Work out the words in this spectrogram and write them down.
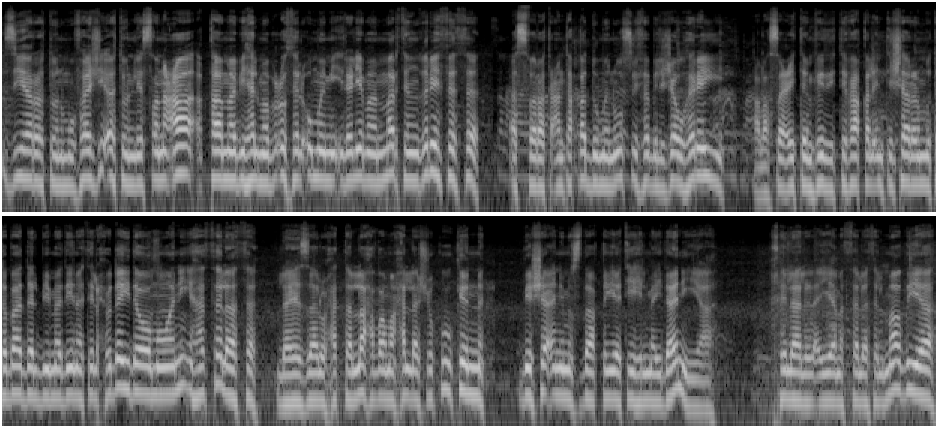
زيارة مفاجئة لصنعاء قام بها المبعوث الأممي إلى اليمن مارتن غريفيث. أسفرت عن تقدم وصف بالجوهري على صعيد تنفيذ اتفاق الانتشار المتبادل بمدينة الحديدة وموانئها الثلاث. لا يزال حتى اللحظة محل شكوك بشأن مصداقيته الميدانية. خلال الأيام الثلاث الماضية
